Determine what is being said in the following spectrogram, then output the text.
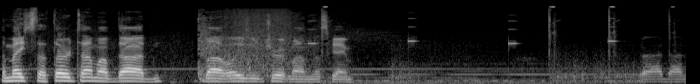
That makes the third time I've died by a laser trip mine in this game. Yeah, I died.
